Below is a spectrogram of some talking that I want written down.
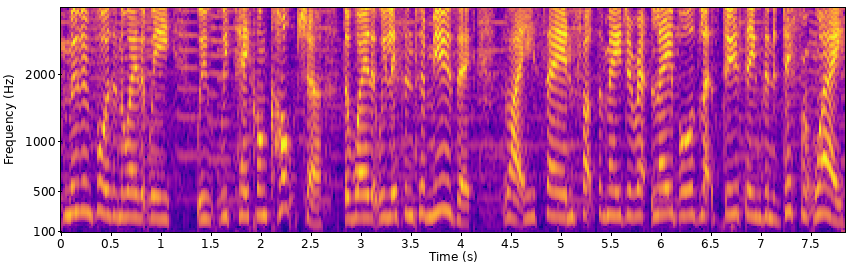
moving forwards in the way that we, we, we take on culture the way that we listen to music. Like he's saying fuck the major re- labels let's do things in a different way.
